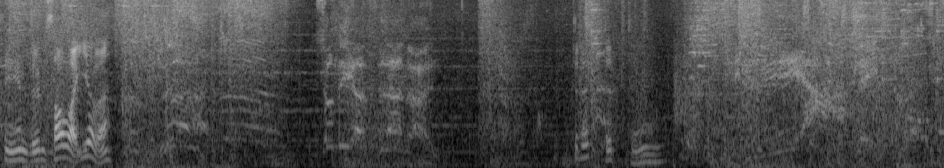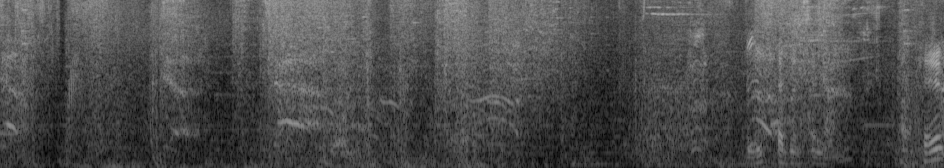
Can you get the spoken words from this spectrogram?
Macht ihr hier einen blöden Zauber? Ihr, wa? Zu mir, Flammen! Da. Liegt der Blitz Okay.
